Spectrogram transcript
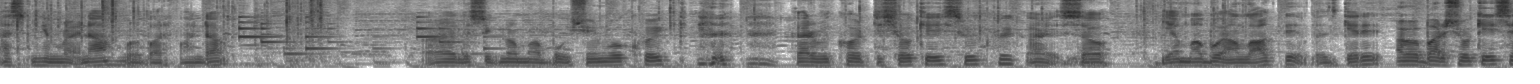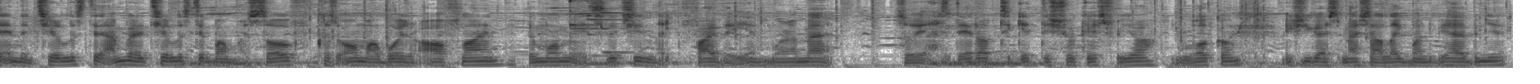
Asking him right now. We're about to find out. Alright, let's ignore my boy Shane real quick. Gotta record the showcase real quick. Alright, so yeah, my boy unlocked it. Let's get it. I'm about to showcase it and then tier list it. I'm gonna tier list it by myself because all my boys are offline at the moment. It's literally like 5 a.m. where I'm at. So yeah, stayed up to get this showcase for y'all. You're welcome. Make sure you guys smash that like button if you haven't yet.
